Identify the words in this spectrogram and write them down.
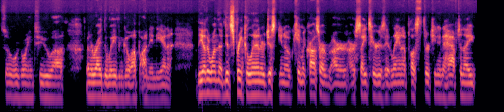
So we're going to uh, going to ride the wave and go up on Indiana. The other one that did sprinkle in or just you know came across our our, our sites here is Atlanta plus 13 and a half tonight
